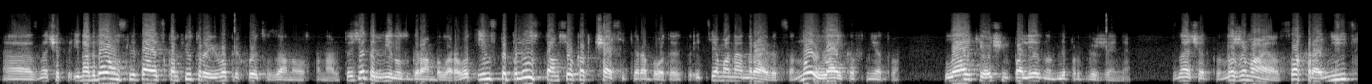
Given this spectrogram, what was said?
А, значит, иногда он слетает с компьютера, и его приходится заново устанавливать. То есть это минус Грамблера. Вот Plus, там все как часики работает, и тем она нравится, но лайков нету. Лайки очень полезны для продвижения. Значит, нажимаю «Сохранить».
